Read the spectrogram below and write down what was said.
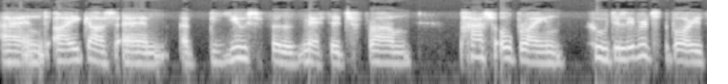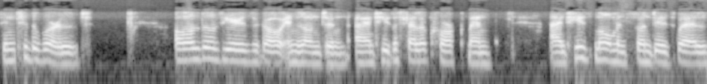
and I got um, a beautiful message from Pat O'Brien, who delivered the boys into the world all those years ago in London, and he's a fellow Corkman. And his moment Sunday as well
